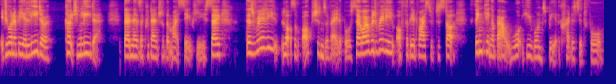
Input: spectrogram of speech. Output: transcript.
if you want to be a leader, coaching leader, then there's a credential that might suit you. So, there's really lots of options available. So, I would really offer the advice of to start thinking about what you want to be accredited for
